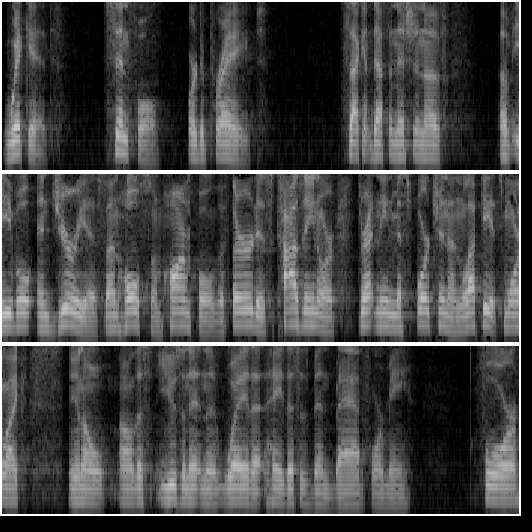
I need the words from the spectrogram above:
wicked, sinful, or depraved. Second definition of, of evil, injurious, unwholesome, harmful. The third is causing or threatening misfortune, unlucky. It's more like, you know, oh, this using it in a way that, hey, this has been bad for me for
